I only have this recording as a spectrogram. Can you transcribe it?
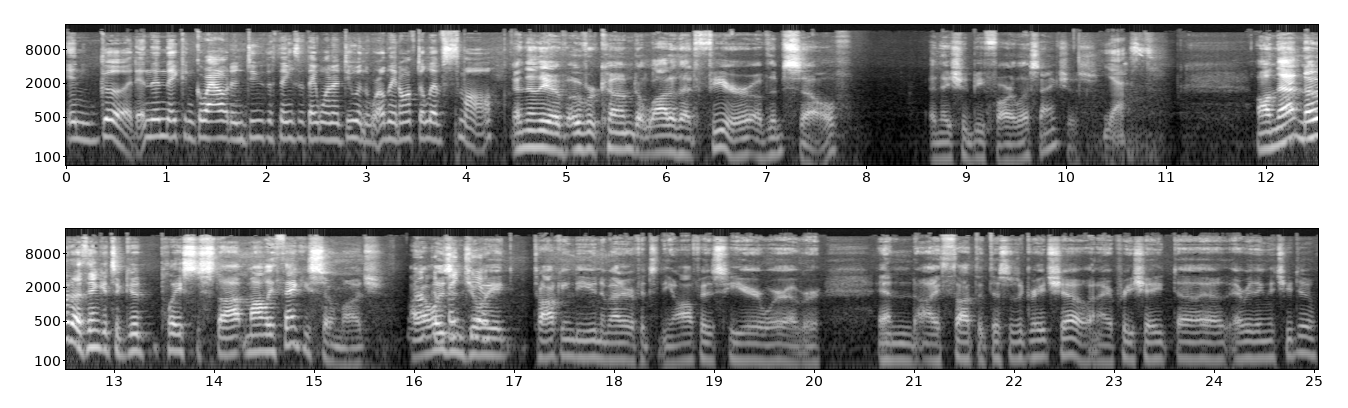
and good. And then they can go out and do the things that they want to do in the world. They don't have to live small. And then they have overcome a lot of that fear of themselves, and they should be far less anxious. Yes. On that note, I think it's a good place to stop. Molly, thank you so much. I always Thank enjoy you. talking to you, no matter if it's in the office, here, wherever. And I thought that this was a great show, and I appreciate uh, everything that you do.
